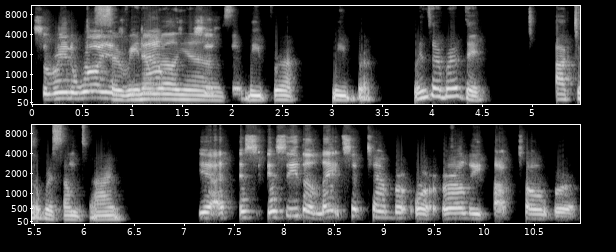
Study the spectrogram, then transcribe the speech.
Serena Williams. Serena Williams, Libra, Libra. When's her birthday? October sometime. Yeah, it's it's either late September or early October.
